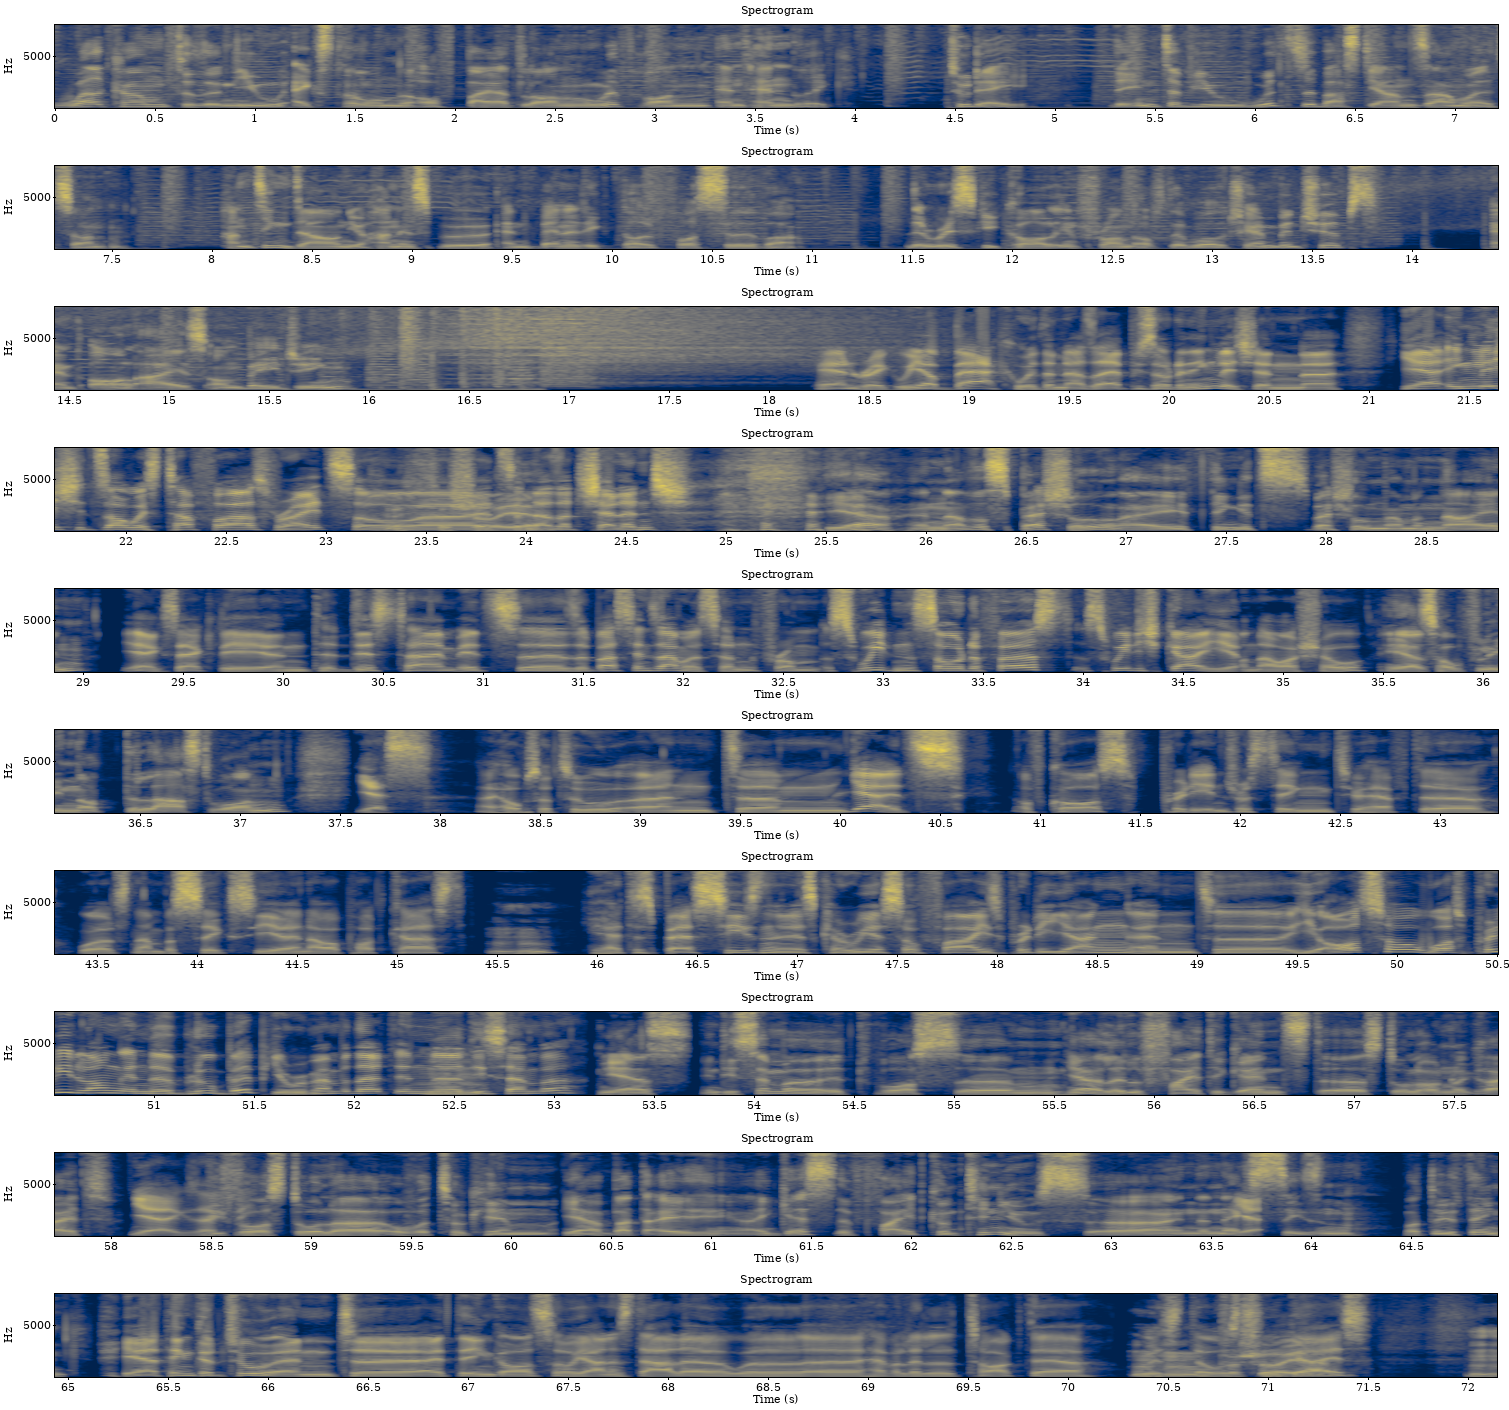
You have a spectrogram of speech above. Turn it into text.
Welcome to the new Extrarunde of Biathlon with Ron and Hendrik. Today, the interview with Sebastian Samuelsson, hunting down Johannes Bø and Benedikt Doll for silver, the risky call in front of the World Championships, and all eyes on Beijing. Hendrik, we are back with another episode in English. And uh, yeah, English, it's always tough for us, right? So uh, sure, it's yeah. another challenge. yeah, another special. I think it's special number nine. yeah, exactly. And this time it's uh, Sebastian Samuelsson from Sweden. So the first Swedish guy here on our show. Yes, hopefully not the last one. Yes, I hope so too. And um, yeah, it's of course pretty interesting to have the world's number six here in our podcast. hmm He had his best season in his career so far. He's pretty young, and uh, he also was pretty long in the blue bib. You remember that in uh, December? Yes, in December it was um, yeah a little fight against uh, Sturla Holm Lægreid Yeah, exactly. before Sturla overtook him. Yeah, but I I guess the fight continues uh, in the next Yeah. season. What do you think? Yeah, I think so too, and uh, I think also Johannes Dale will uh, have a little talk there with Mhm, those two sure, yeah. guys.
